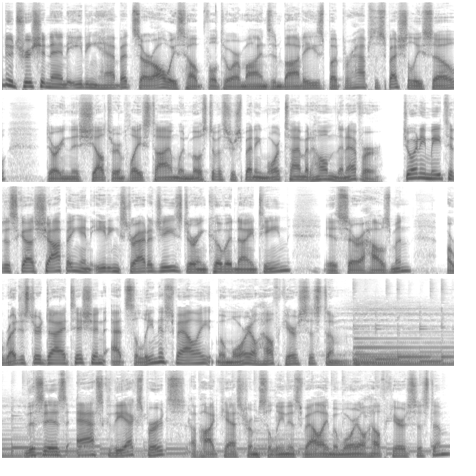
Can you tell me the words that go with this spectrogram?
nutrition and eating habits are always helpful to our minds and bodies, but perhaps especially so during this shelter in place time when most of us are spending more time at home than ever. Joining me to discuss shopping and eating strategies during COVID 19 is Sara Housman, a registered dietitian at Salinas Valley Memorial Healthcare System. This is Ask the Experts, a podcast from Salinas Valley Memorial Healthcare System.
